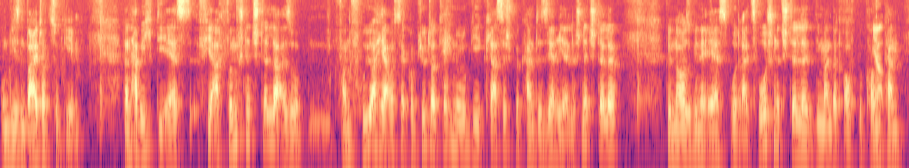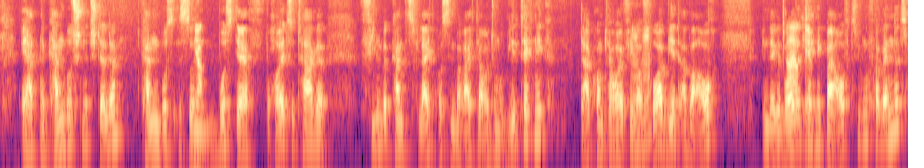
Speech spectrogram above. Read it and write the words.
um diesen weiterzugeben. Dann habe ich die RS485-Schnittstelle, also von früher her aus der Computertechnologie klassisch bekannte serielle Schnittstelle, genauso wie eine RS232-Schnittstelle, die man da drauf bekommen ja. kann. Er hat eine CAN-Bus-Schnittstelle, CAN-Bus ist so ein ja. Bus, der heutzutage vielen bekannt ist, vielleicht aus dem Bereich der Automobiltechnik. Da kommt er häufiger mhm. vor, wird aber auch in der Gebäudetechnik ah, okay. bei Aufzügen verwendet.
